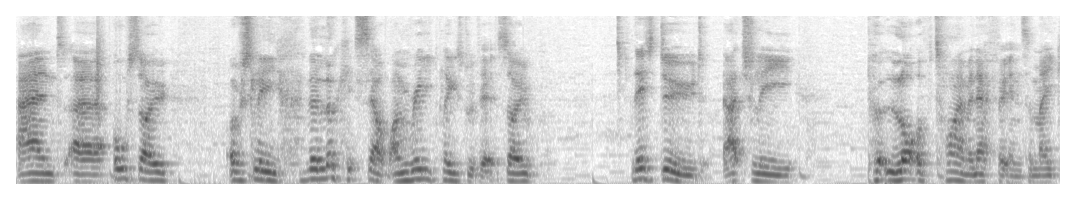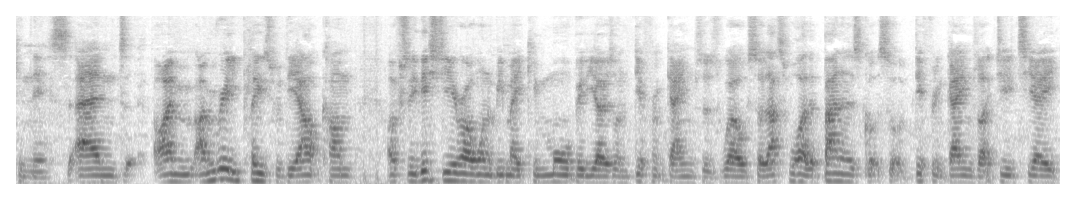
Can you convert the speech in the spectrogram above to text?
And uh, also, obviously, the look itself, I'm really pleased with it. So, this dude actually put a lot of time and effort into making this and I'm, I'm really pleased with the outcome. Obviously this year I want to be making more videos on different games as well so that's why the banner's got sort of different games like GTA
